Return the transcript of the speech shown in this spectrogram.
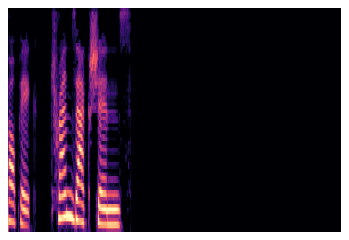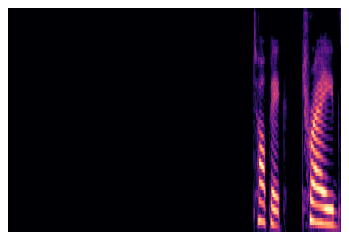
Topic: Transactions. Topic: Trades.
